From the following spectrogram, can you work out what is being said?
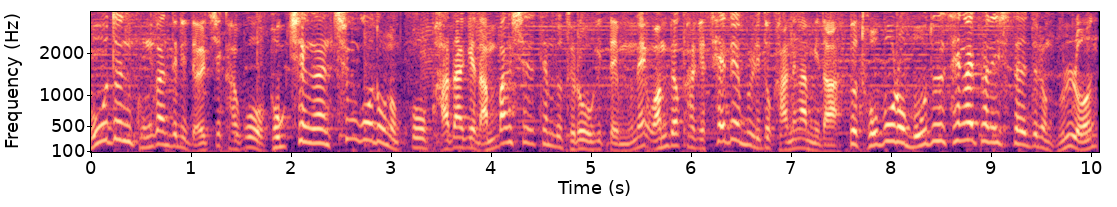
모든 공간들이 널찍하고 복층은 층고도 높고 바닥에 난방 시스템도 들어오기 때문에 완벽하게 세대 분리도 가능합니다. 또 도보로 모든 생활 편의 시설들은 물론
